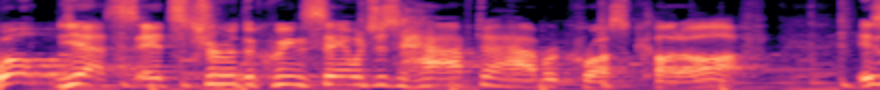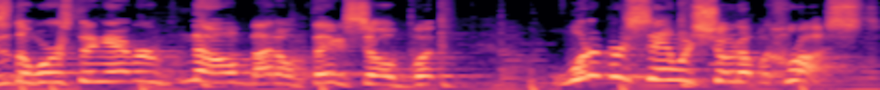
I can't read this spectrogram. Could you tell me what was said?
well, yes, it's true the queen sandwiches have to have her crust cut off. Is it the worst thing ever? No, I don't think so, but what if her sandwich showed up with crust?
